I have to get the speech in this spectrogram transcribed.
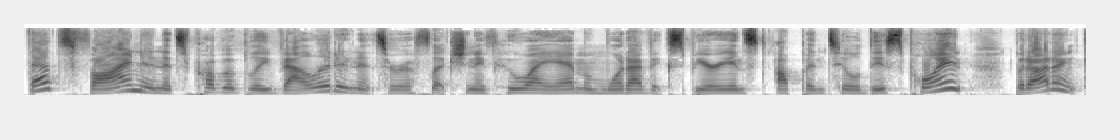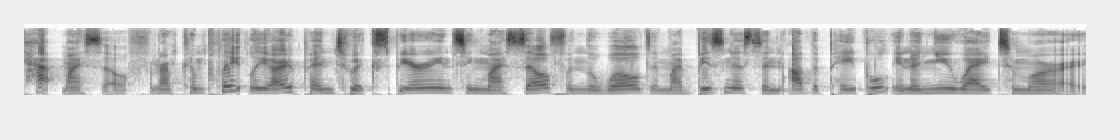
that's fine and it's probably valid and it's a reflection of who I am and what I've experienced up until this point. But I don't cap myself and I'm completely open to experiencing myself and the world and my business and other people in a new way tomorrow.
